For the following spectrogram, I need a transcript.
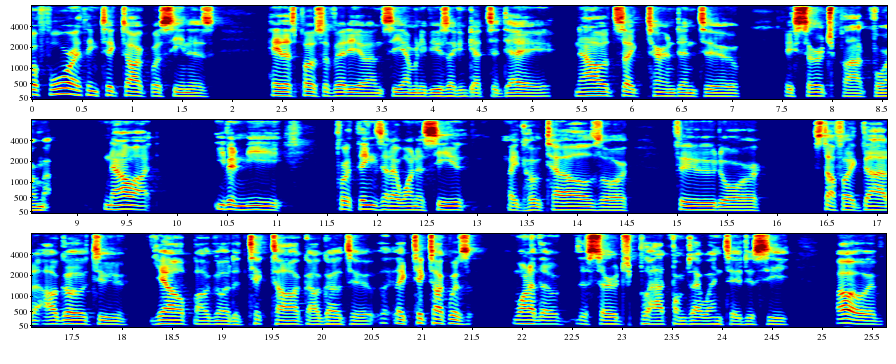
Before I think TikTok was seen as, hey, let's post a video and see how many views I can get today. Now it's like turned into a search platform. Now, I, even me, for things that I want to see, like hotels or food or stuff like that, I'll go to Yelp, I'll go to TikTok, I'll go to like TikTok was one of the the search platforms I went to to see, oh,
